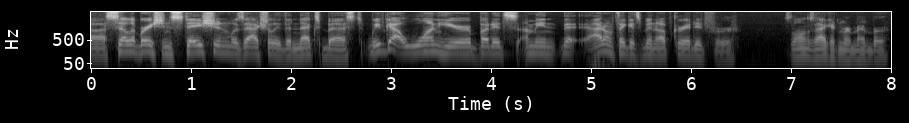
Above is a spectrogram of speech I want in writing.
Uh, Celebration Station was actually the next best. We've got one here, but it's, I mean, th- I don't think it's been upgraded for as long as I can remember.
